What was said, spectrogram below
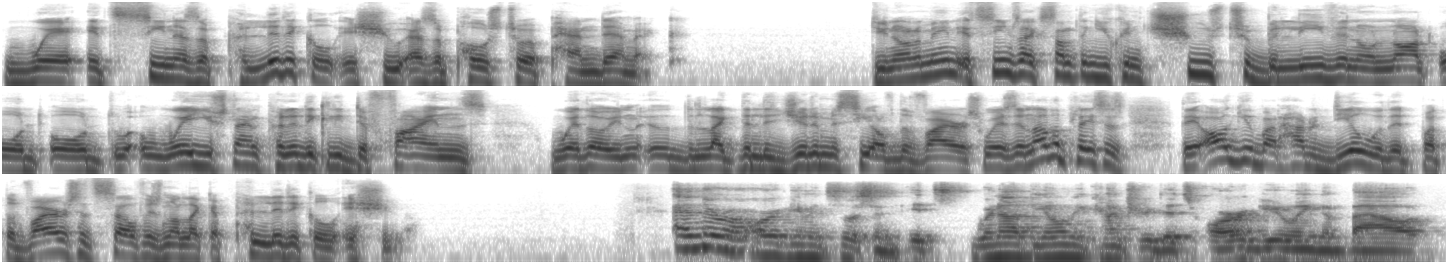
where it's seen as a political issue as opposed to a pandemic. Do you know what I mean? It seems like something you can choose to believe in or not, or, or where you stand politically defines whether like the legitimacy of the virus. Whereas in other places, they argue about how to deal with it, but the virus itself is not like a political issue. And there are arguments. Listen, it's we're not the only country that's arguing about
